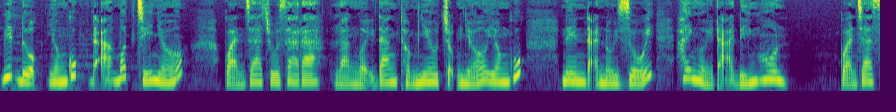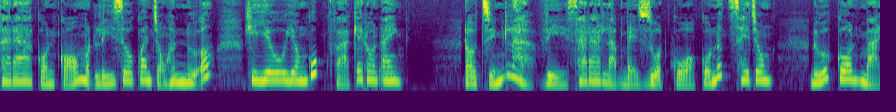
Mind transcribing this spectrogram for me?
Biết được Yongguk đã mất trí nhớ, quản gia Chu Sara là người đang thầm nhiều trọng nhớ Yongguk nên đã nói dối hai người đã đính hôn. Quản gia Sara còn có một lý do quan trọng hơn nữa khi yêu Yongguk và kết hôn anh. Đó chính là vì Sara là mẹ ruột của cô nứt Sejong, đứa con mà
